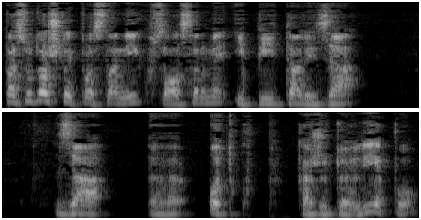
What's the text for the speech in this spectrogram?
Pa su došli poslaniku sa osrme i pitali za, za uh, otkup. Kažu, to je lijepo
